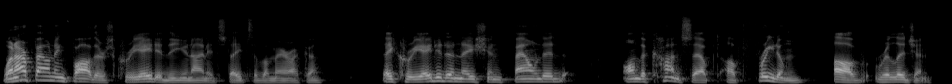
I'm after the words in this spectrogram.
When our founding fathers created the United States of America, they created a nation founded on the concept of freedom of religion,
